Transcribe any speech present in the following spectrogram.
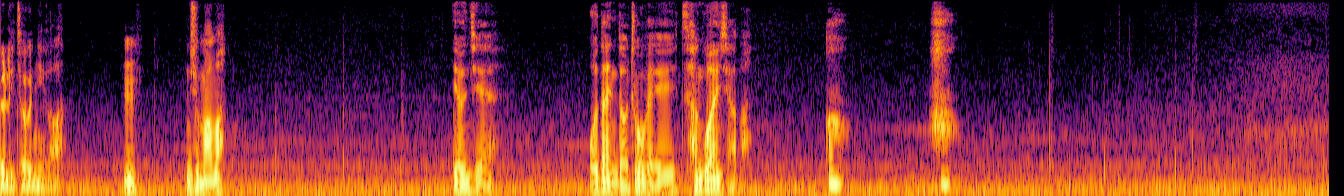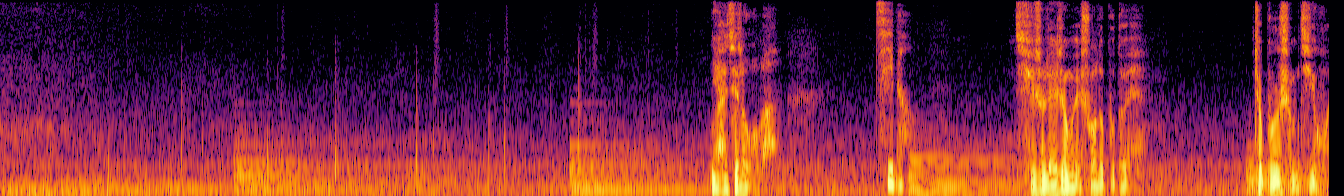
这里交给你了，嗯，你去忙吧。叶文杰，我带你到周围参观一下吧。哦，好。你还记得我吧？记得。其实雷政委说的不对，这不是什么机会。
